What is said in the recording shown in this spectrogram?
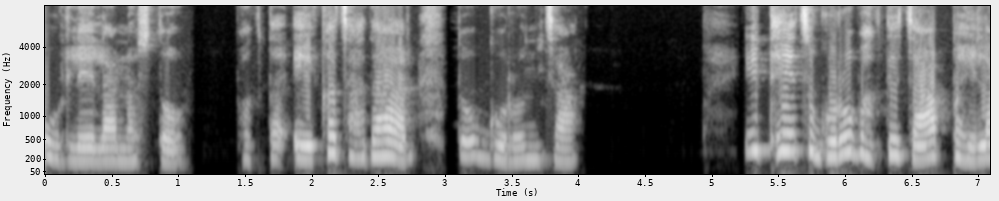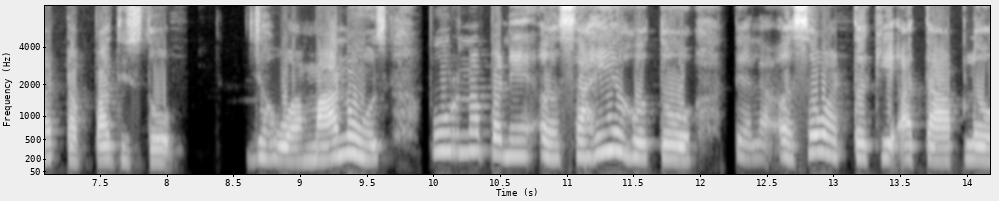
उरलेला नसतो. फक्त एकच आधार तो गुरूंचा. इथेच गुरुभक्तीचा पहिला टप्पा दिसतो. जेव्हा माणूस पूर्णपणे असहाय्य होतो त्याला असं वाटतं की आता आपलं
